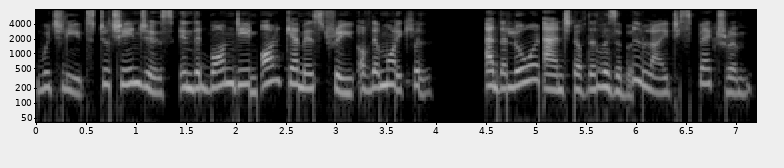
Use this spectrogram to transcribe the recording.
which leads to changes in the bonding or chemistry of the molecule. At the lower end of the visible light spectrum,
